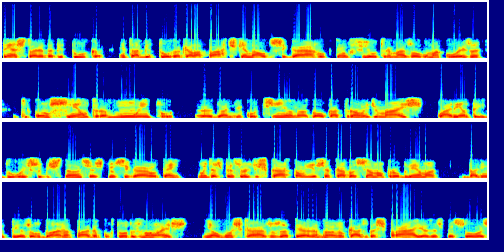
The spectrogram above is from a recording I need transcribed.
tem a história da bituca. Então, a bituca, aquela parte final do cigarro, que tem o filtro e mais alguma coisa, que concentra muito da nicotina, do alcatrão e de mais 42 substâncias que o cigarro tem. Muitas pessoas descartam isso e acaba sendo um problema da limpeza urbana, paga por todos nós. Em alguns casos, até no, no caso das praias, as pessoas,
